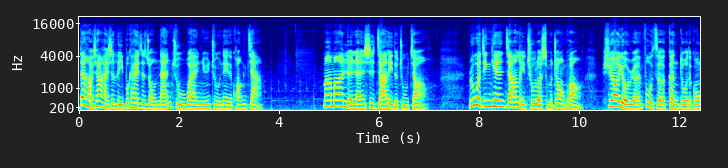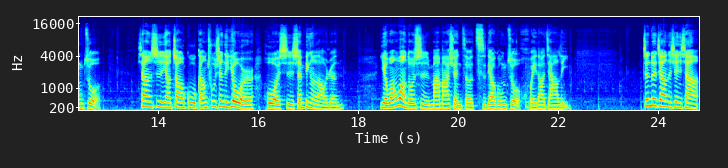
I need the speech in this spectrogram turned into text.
但好像还是离不开这种男主外女主内的框架。妈妈仍然是家里的主角。如果今天家里出了什么状况，需要有人负责更多的工作，像是要照顾刚出生的幼儿，或是生病的老人，也往往都是妈妈选择辞掉工作回到家里。针对这样的现象，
